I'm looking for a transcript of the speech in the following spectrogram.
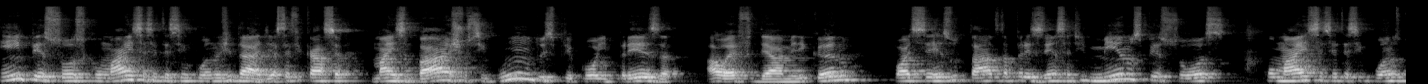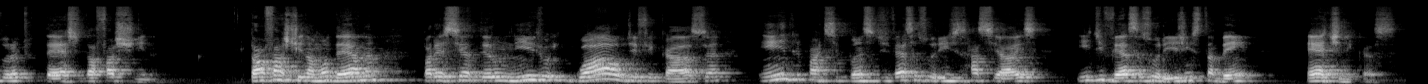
em pessoas com mais de 65 anos de idade. Essa eficácia mais baixa, segundo explicou a empresa ao FDA americano, pode ser resultado da presença de menos pessoas com mais de 65 anos durante o teste da faxina. Então, a faxina moderna parecia ter um nível igual de eficácia entre participantes de diversas origens raciais e diversas origens também étnicas.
